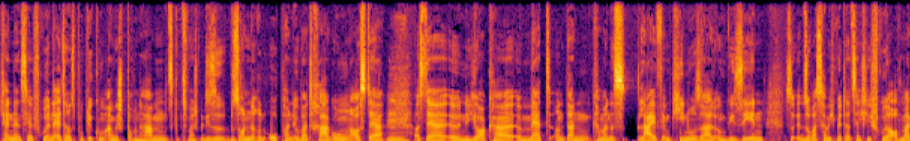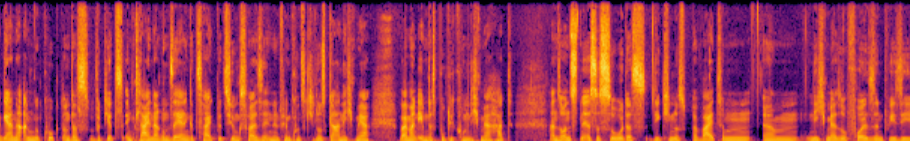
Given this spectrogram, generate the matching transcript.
tendenziell früher ein älteres Publikum angesprochen haben. Es gibt zum Beispiel diese besonderen Opernübertragungen aus der, aus der äh, New Yorker äh, Met und dann kann man es live im Kinosaal irgendwie sehen. So, sowas habe ich mir tatsächlich früher auch mal gerne angeguckt und das wird jetzt in kleineren Sälen gezeigt, beziehungsweise in den Filmkunstkinos gar nicht mehr, weil man eben das Publikum nicht mehr hat. Ansonsten ist es so, dass die Kinos bei weitem ähm, nicht mehr so voll sind, wie sie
